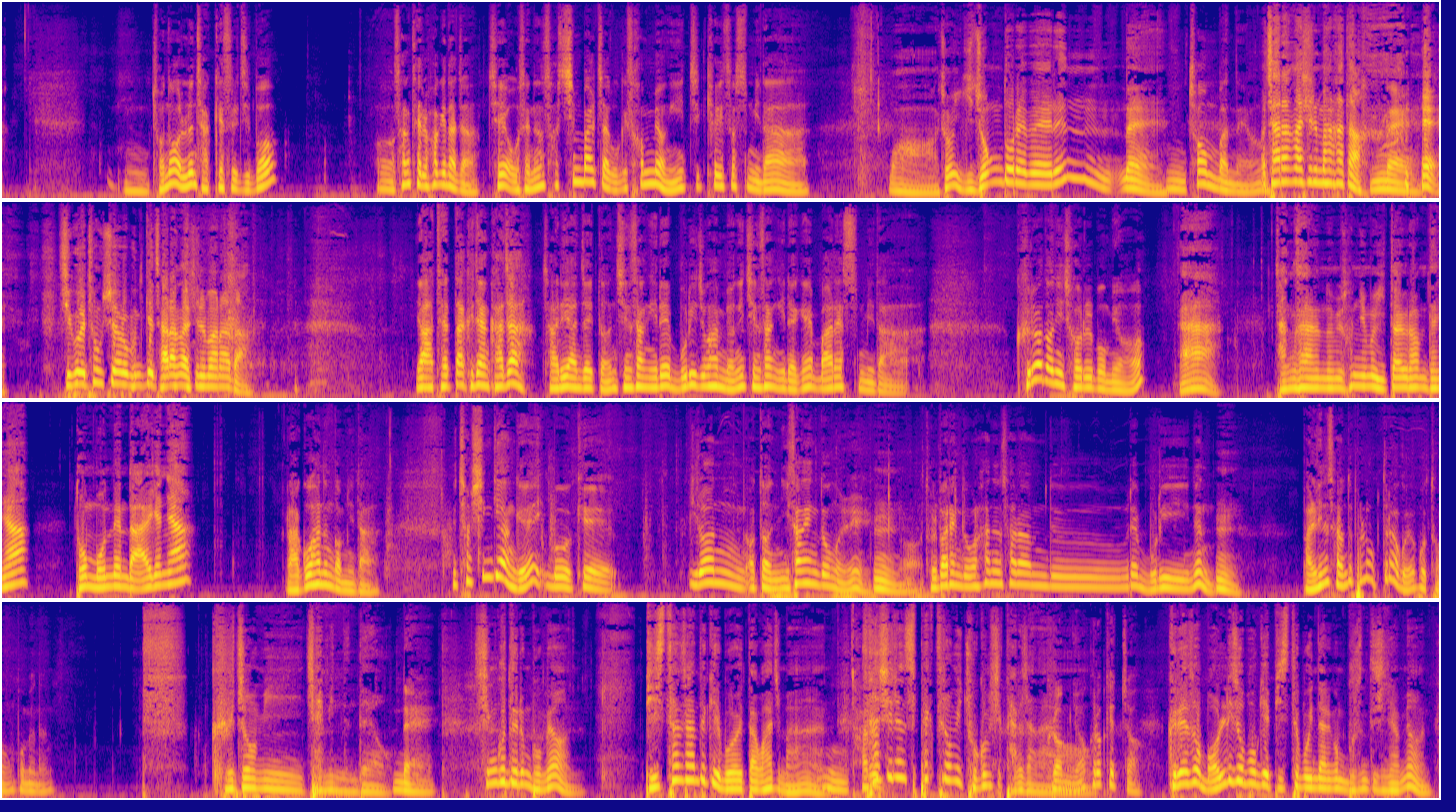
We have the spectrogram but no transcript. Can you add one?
음, 저는 얼른 자켓을 집어 어, 상태를 확인하자 제 옷에는 서- 신발 자국이 선명히 찍혀 있었습니다. 와, 저이 정도 레벨은 네 음, 처음 봤네요. 자랑하실 만하다. 네. 네. 지구의 청취자 여러분께 자랑하실 만하다. 야, 됐다. 그냥 가자. 자리에 앉아있던 진상 1의 무리 중 한 명이 진상 1에게 말했습니다. 그러더니 저를 보며 아, 장사하는 놈이 손님을 이따위로 하면 되냐? 돈 못 낸다 알겠냐? 라고 하는 겁니다. 참 신기한 게, 뭐, 이렇게, 이런 어떤 이상 행동을, 음. 어, 돌발 행동을 하는 사람들의 무리는 음. 말리는 사람도 별로 없더라고요, 보통 보면은. 그 점이 재밌는데요. 네. 친구들은 보면 비슷한 사람들끼리 모여있다고 하지만 음, 다른- 사실은 스펙트럼이 조금씩 다르잖아요. 그럼요. 그렇겠죠. 그래서 멀리서 보기에 비슷해 보인다는 건 무슨 뜻이냐면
